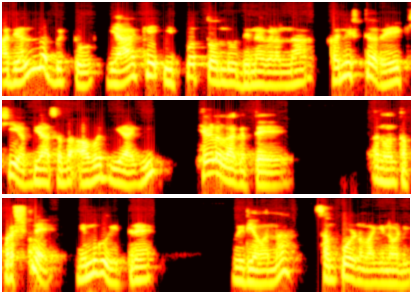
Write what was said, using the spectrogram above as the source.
ಅದೆಲ್ಲ ಬಿಟ್ಟು ಯಾಕೆ ಇಪ್ಪತ್ತೊಂದು ದಿನಗಳನ್ನ ಕನಿಷ್ಠ ರೇಖಿ ಅಭ್ಯಾಸದ ಅವಧಿಯಾಗಿ ಹೇಳಲಾಗತ್ತೆ ಅನ್ನುವಂಥ ಪ್ರಶ್ನೆ ನಿಮಗೂ ಇದ್ರೆ ವಿಡಿಯೋವನ್ನ ಸಂಪೂರ್ಣವಾಗಿ ನೋಡಿ.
